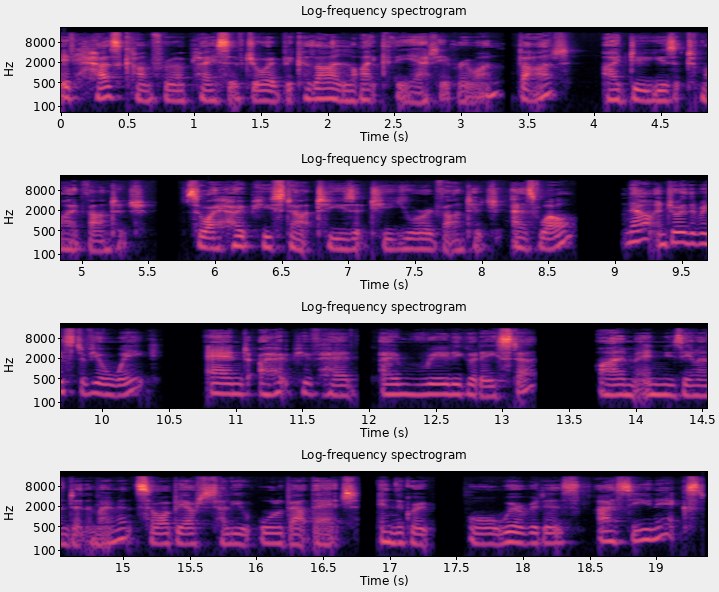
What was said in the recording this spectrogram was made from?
It has come from a place of joy because I like the at everyone, but I do use it to my advantage. So I hope you start to use it to your advantage as well. Now enjoy the rest of your week and I hope you've had a really good Easter. I'm in New Zealand at the moment, so I'll be able to tell you all about that in the group or wherever it is I see you next.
